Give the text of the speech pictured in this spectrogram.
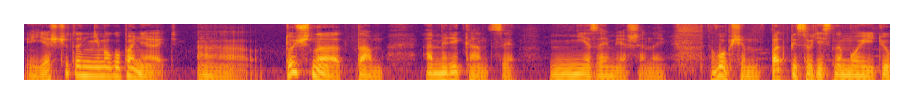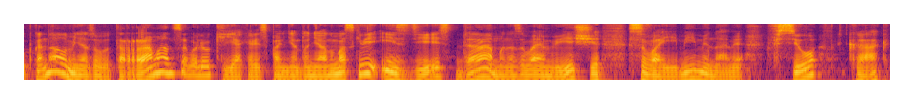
И я что-то не могу понять, а, точно там американцы не замешаны. В общем, подписывайтесь на мой YouTube канал. Меня зовут Роман Соболюк. Я корреспондент Униан в Москве. И здесь, да, мы называем вещи своими именами. Все как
